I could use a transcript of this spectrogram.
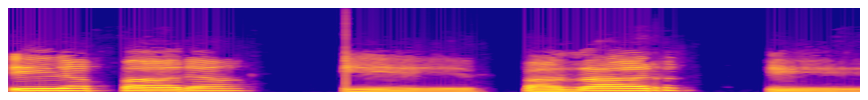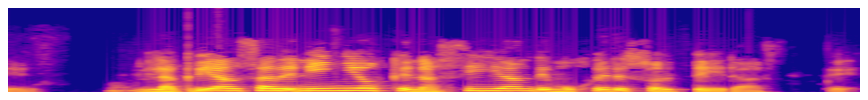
era para eh, pagar eh, la crianza de niños que nacían de mujeres solteras. Eh,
